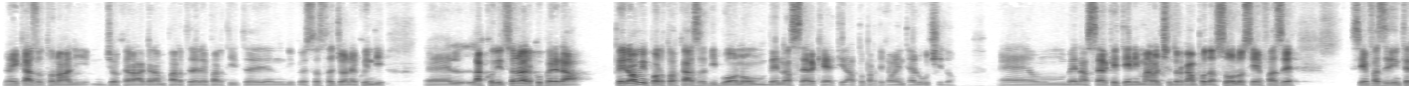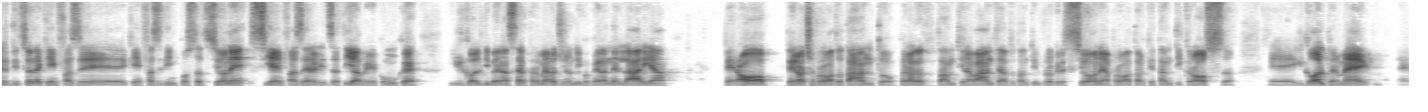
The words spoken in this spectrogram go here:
In ogni caso Tonali giocherà gran parte delle partite di questa stagione, quindi eh, la condizione la recupererà. Però mi porto a casa di buono un Benasser che è tirato praticamente a lucido. È un Benasser che tiene in mano il centrocampo da solo, sia in fase sia in fase di interdizione che in fase, che in fase di impostazione, sia in fase realizzativa, perché comunque il gol di Benasser per me oggi non dico che era nell'aria, però, però ci ha provato tanto, però è andato tanto in avanti, è andato tanto in progressione, ha provato anche tanti cross. Eh, il gol per me è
